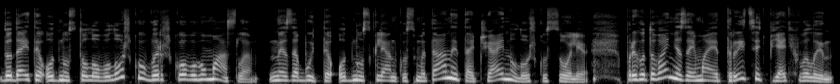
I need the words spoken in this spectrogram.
Додайте одну столову ложку вершкового масла. Не забудьте одну склянку сметани та чайну ложку солі. Приготування займає 35 хвилин.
